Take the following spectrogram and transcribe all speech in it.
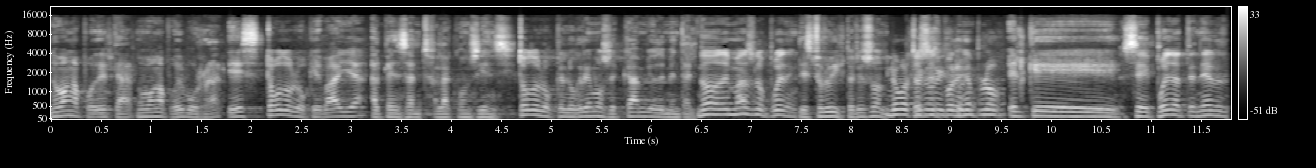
no van a poder dar, no van a poder borrar, es todo lo que vaya al pensamiento, a la conciencia, todo lo que logremos de cambio de mentalidad. No, además lo pueden destruir, pero eso no. Entonces, por ejemplo, el que se pueda tener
